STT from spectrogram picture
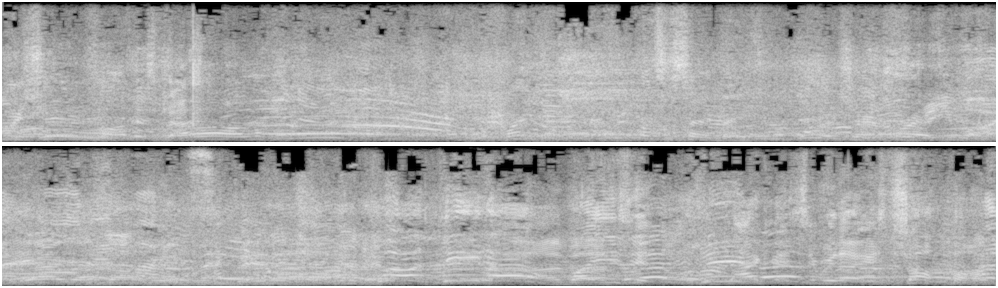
Who cheering for this now? Look at him. What's he saying, mate? We're cheering for him. Yeah, yeah. Come on, Dino! Why is it? I get him without his top on.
